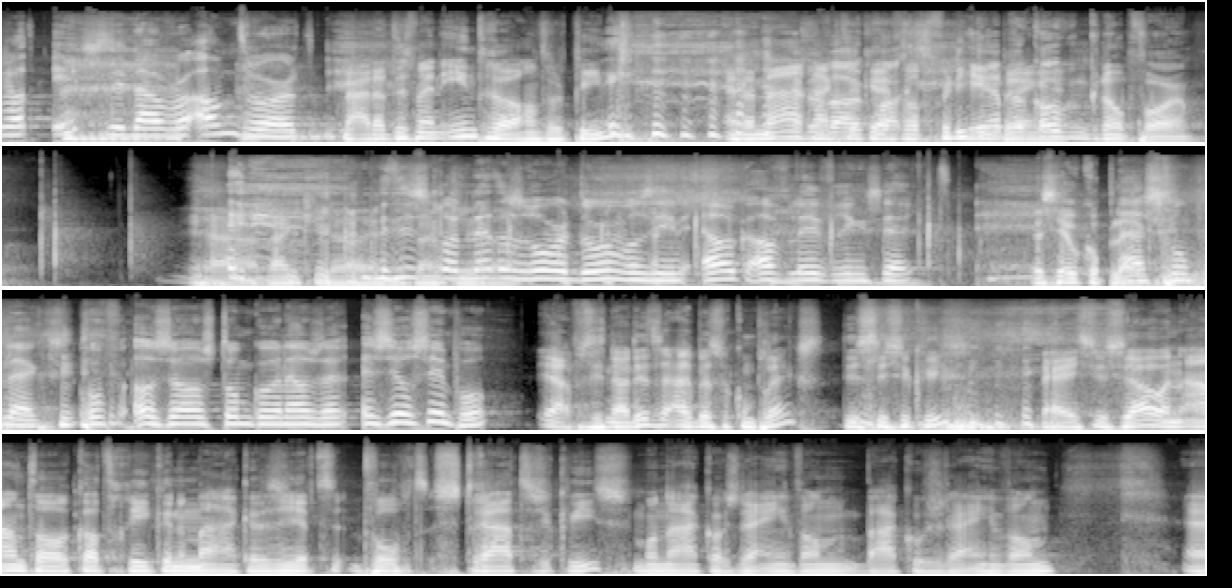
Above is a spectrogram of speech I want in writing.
Wat is dit nou voor antwoord? Nou, dat is mijn intro-antwoord, Pien. En daarna ga ik natuurlijk even wat Hier verdieping heb ik ook een knop voor. Ja, dankjewel. dit is gewoon net als Robert Dormans die in elke aflevering zegt... Dat is heel Ja, complex. is complex. Of als- zoals Tom Coronel zegt, is heel simpel. Ja, precies. Nou, dit is eigenlijk best wel complex. Dit is de circuit. nee, dus je zou een aantal categorieën kunnen maken. Dus je hebt bijvoorbeeld stratencircuits. Monaco is daar een van. Baku is daar een van. Eh,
